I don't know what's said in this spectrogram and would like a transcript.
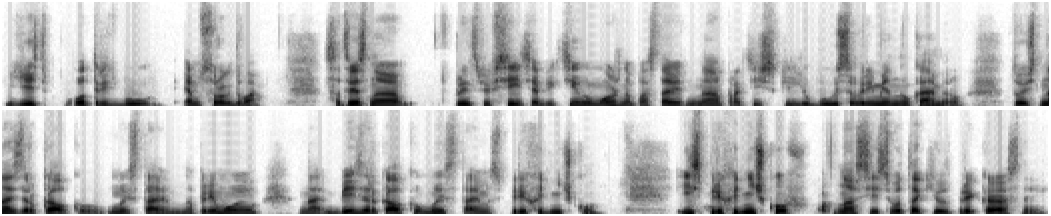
есть под резьбу M42. Соответственно, принципе, все эти объективы можно поставить на практически любую современную камеру. То есть на зеркалку мы ставим напрямую, на беззеркалку мы ставим с переходничком. Из переходничков у нас есть вот такие вот прекрасные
